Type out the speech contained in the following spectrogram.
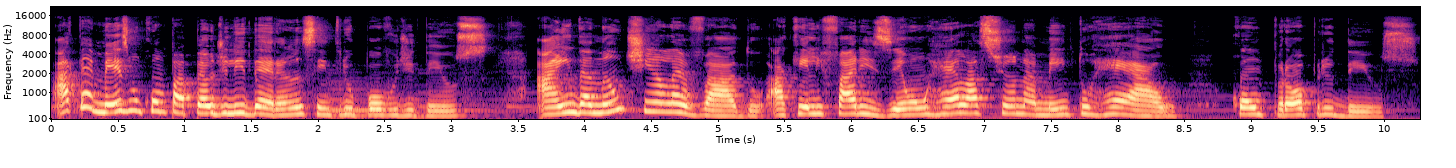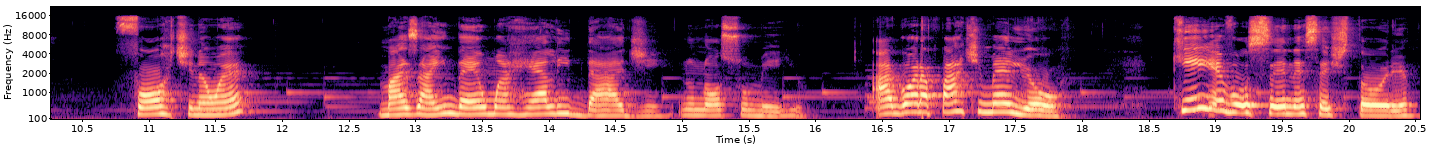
até mesmo com papel de liderança entre o povo de Deus, ainda não tinha levado aquele fariseu a um relacionamento real com o próprio Deus. Forte, não é? Mas ainda é uma realidade no nosso meio. Agora, a parte melhor quem é você nessa história?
